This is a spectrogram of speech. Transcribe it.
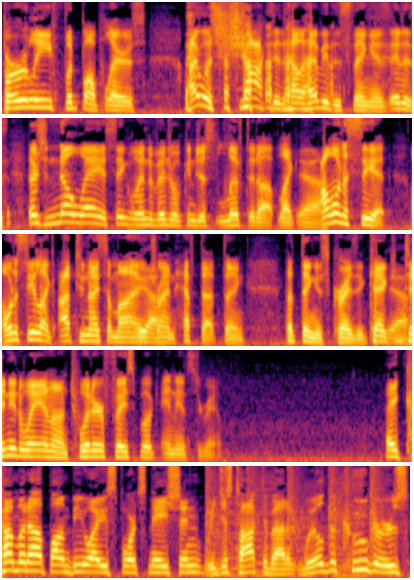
burly football players. I was shocked at how heavy this thing is. It is. There's no way a single individual can just lift it up. Like Yeah. I want to see it. I want to see like Atunaisa Mahe Yeah. try and heft that thing. That thing is crazy. Okay, Yeah. continue to weigh in on Twitter, Facebook, and Instagram. Hey, coming up on BYU Sports Nation, we just talked about it. Will the Cougars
